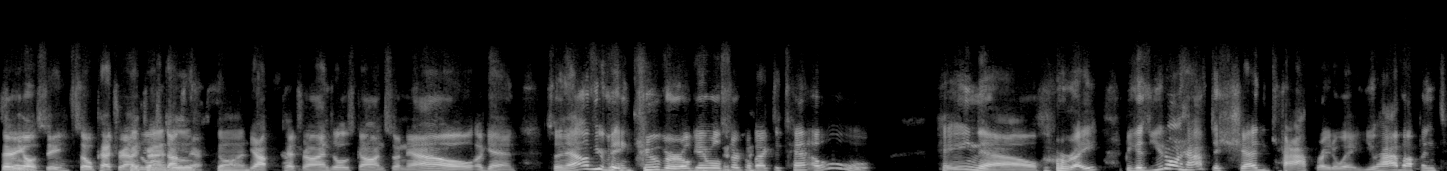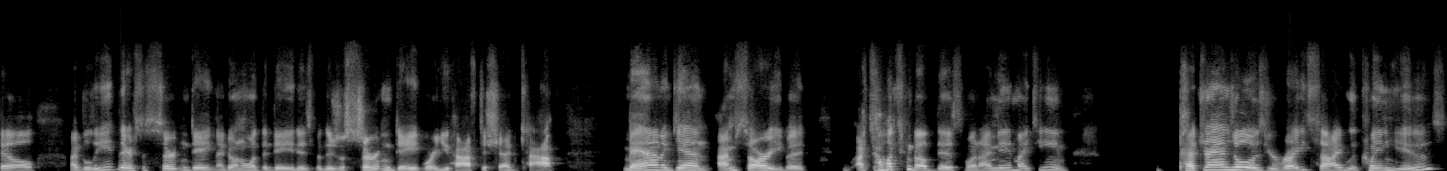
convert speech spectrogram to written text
There so, you go. See, so Pietrangelo's, Pietrangelo's done there. Gone. Yep, Pietrangelo's gone. So now again, so now if you're Vancouver, okay, we'll circle back to town. Oh, hey now, right? Because you don't have to shed cap right away. You have up until I believe there's a certain date, and I don't know what the date is, but there's a certain date where you have to shed cap. Man, again, I'm sorry, but I talked about this when I made my team. Pietrangelo is your right side with Quinn Hughes.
